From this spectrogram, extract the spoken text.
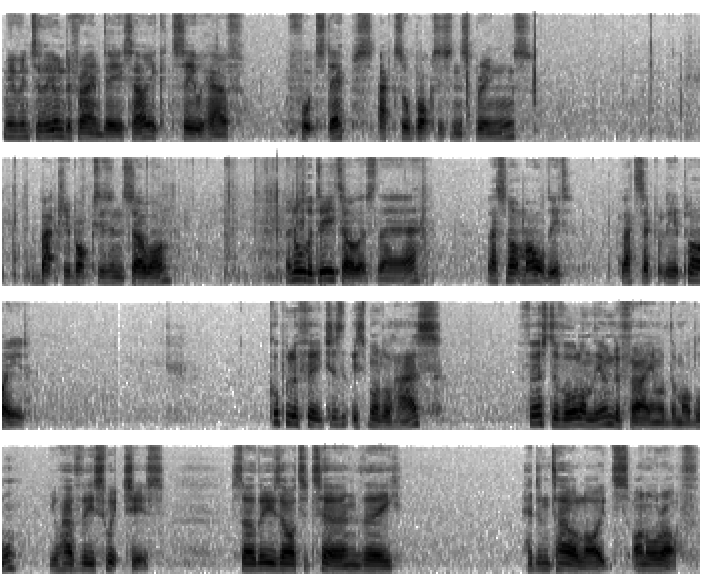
Moving to the underframe detail, you can see we have footsteps, axle boxes and springs, battery boxes and so on. And all the detail that's there, that's not moulded, that's separately applied. Couple of features that this model has. First of all, on the underframe of the model, you have these switches. So these are to turn the head and tail lights on or off,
